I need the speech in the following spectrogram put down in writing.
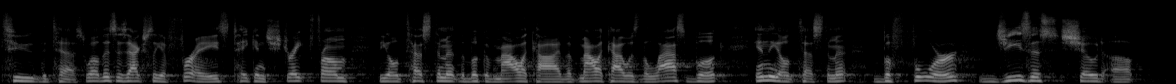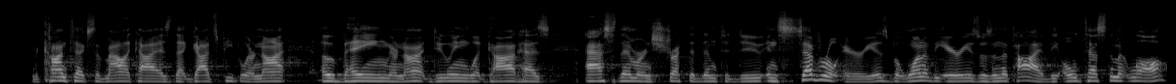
to the test? Well, this is actually a phrase taken straight from the Old Testament, the book of Malachi. The Malachi was the last book in the Old Testament before Jesus showed up. The context of Malachi is that God's people are not obeying, they're not doing what God has asked them or instructed them to do in several areas, but one of the areas was in the tithe, the Old Testament law.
